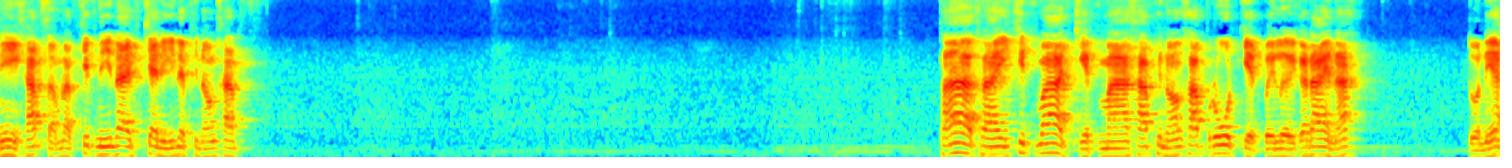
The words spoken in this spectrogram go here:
นี่ครับสำหรับคลิปนี้ได้แค่นี้เลยพี่น้องครับถ้าใครคิดว่าเจ็ดมาครับ พี่น้องครับ รูดเจ็ดไปเลยก็ได้นะ ตัวเนี้ย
